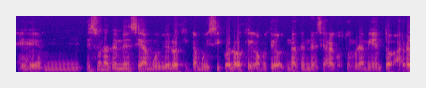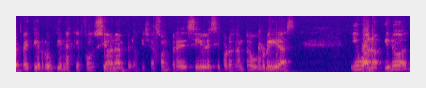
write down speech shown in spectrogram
Em, es una tendencia muy biológica, muy psicológica, como te digo, una tendencia al acostumbramiento, a repetir rutinas que funcionan, pero que ya son predecibles y por lo tanto aburridas. Y bueno, y luego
